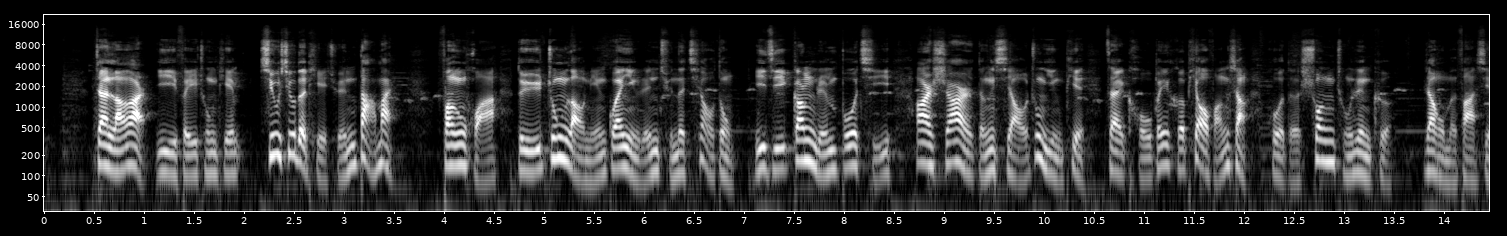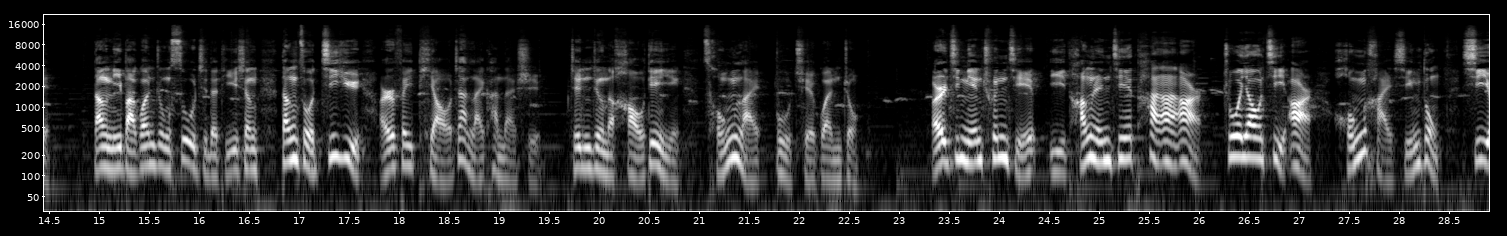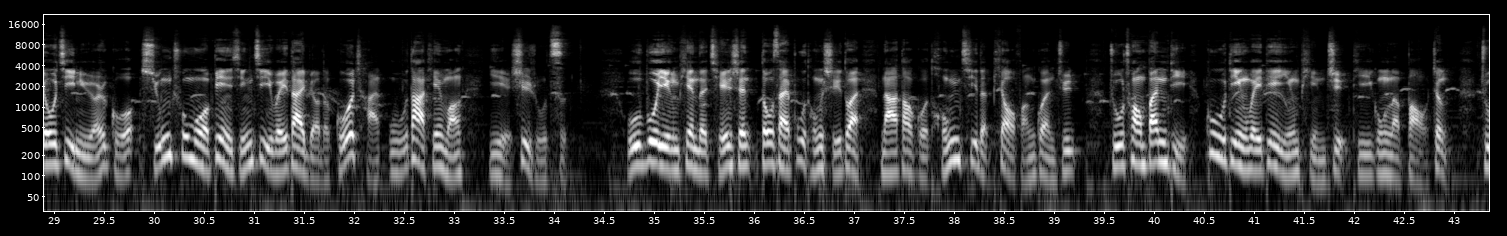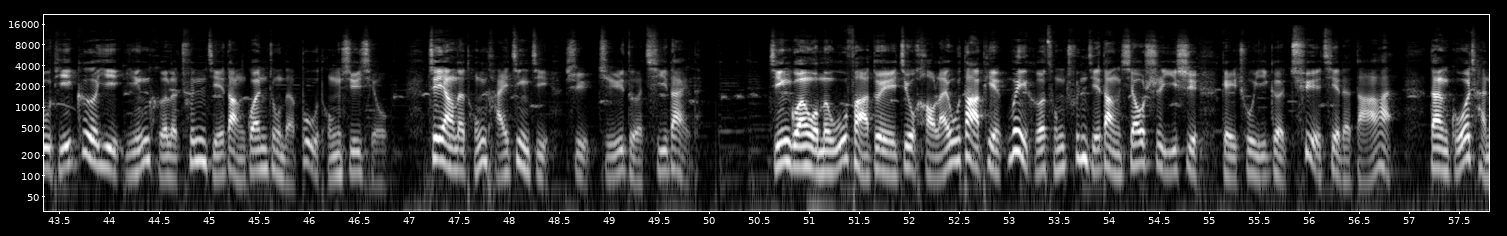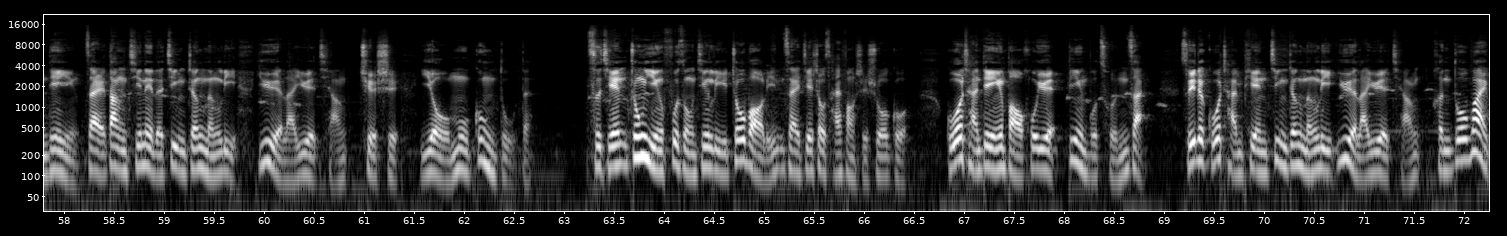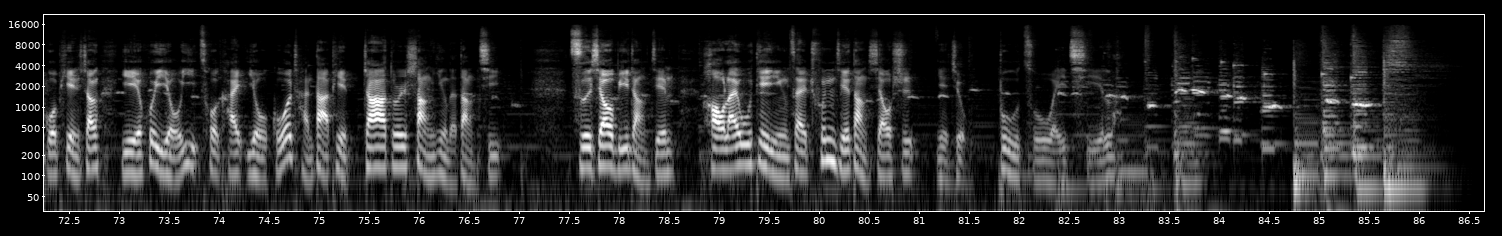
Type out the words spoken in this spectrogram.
战狼二》一飞冲天，羞羞的铁拳大卖。芳华对于中老年观影人群的撬动，以及冈仁波齐、二十二等小众影片在口碑和票房上获得双重认可，让我们发现，当你把观众素质的提升当做机遇而非挑战来看待时，真正的好电影从来不缺观众。而今年春节以《唐人街探案二》《捉妖记二》《红海行动》《西游记女儿国》《熊出没变形记》为代表的国产五大天王也是如此。五部影片的前身都在不同时段拿到过同期的票房冠军，主创班底固定为电影品质提供了保证，主题各异，迎合了春节档观众的不同需求。这样的同台竞技是值得期待的。尽管我们无法对就好莱坞大片为何从春节档消失一事给出一个确切的答案，但国产电影在档期内的竞争能力越来越强，却是有目共睹的。此前，中影副总经理周宝林在接受采访时说过，国产电影保护月并不存在。随着国产片竞争能力越来越强，很多外国片商也会有意错开有国产大片扎堆上映的档期。此消彼长间，好莱坞电影在春节档消失也就不足为奇了。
